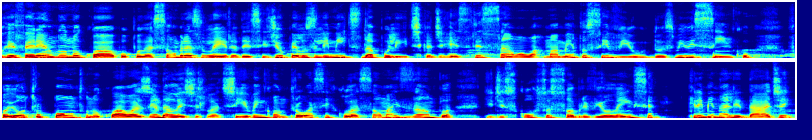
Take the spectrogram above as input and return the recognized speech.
O referendo no qual a população brasileira decidiu pelos limites da política de restrição ao armamento civil 2005 foi outro ponto no qual a agenda legislativa encontrou a circulação mais ampla de discursos sobre violência, criminalidade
